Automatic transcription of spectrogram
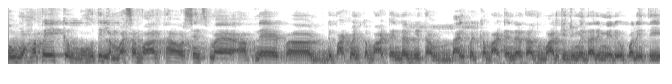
तो वहाँ पे एक बहुत ही लंबा सा बार था और सिंस मैं अपने डिपार्टमेंट का बार टेंडर भी था बैंकवेट का बार टेंडर था तो बार की ज़िम्मेदारी मेरे ऊपर ही थी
